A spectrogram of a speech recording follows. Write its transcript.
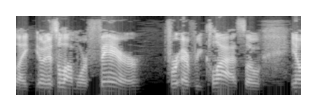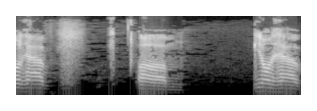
like it's a lot more fair for every class. So you don't have, um, you don't have,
